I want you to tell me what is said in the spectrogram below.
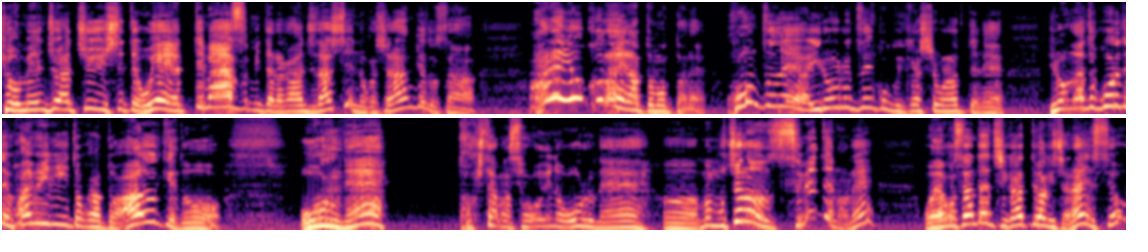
表面上は注意してて、親やってますみたいな感じ出してんのか知らんけどさ、あれ良くないなと思ったね。ほんとね、いろいろ全国行かしてもらってね、いろんなところでファミリーとかと会うけど、おるね。時たまそういうのおるね。うん。まあもちろん全てのね、親御さんたちがってわけじゃないですよ。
